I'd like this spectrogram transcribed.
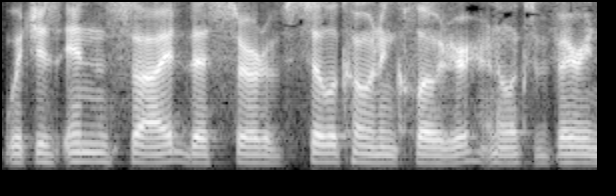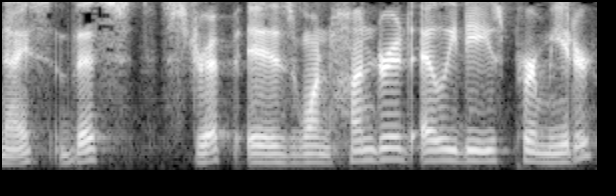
which is inside this sort of silicone enclosure, and it looks very nice. This strip is 100 LEDs per meter,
